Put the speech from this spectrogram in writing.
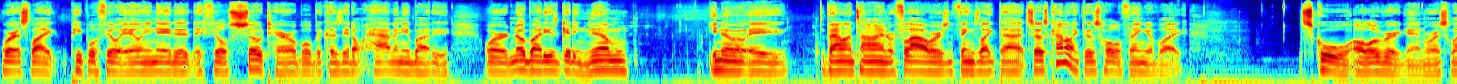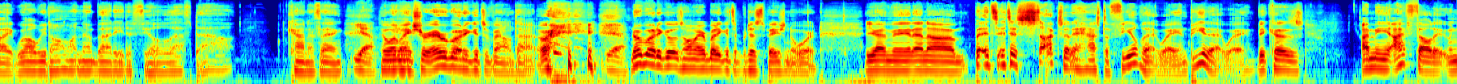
where it's like people feel alienated they feel so terrible because they don't have anybody or nobody is getting them you know, a Valentine or flowers and things like that. So it's kind of like this whole thing of like school all over again, where it's like, well, we don't want nobody to feel left out, kind of thing. Yeah, They want to yeah. make sure everybody gets a Valentine, or Yeah. nobody goes home, everybody gets a participation award. You know what I mean? And um, but it's it just sucks that it has to feel that way and be that way because. I mean, I felt it when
